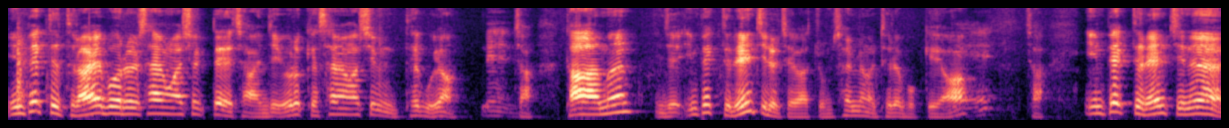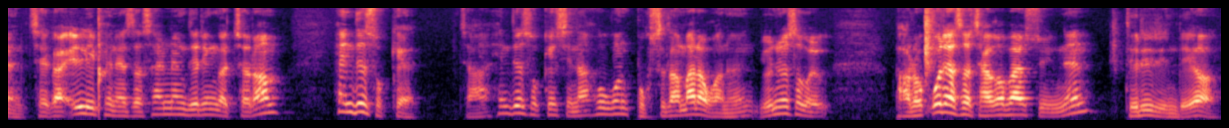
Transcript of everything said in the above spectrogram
임팩트 드라이버를 사용하실 때 자 이제 이렇게 사용하시면 되고요. 네. 자 다음은 이제 임팩트 렌치를 제가 좀 설명을 드려볼게요. 네. 자, 임팩트 렌치는 제가 1, 2편에서 설명드린 것처럼 핸드 소켓, 자, 핸드 소켓이나 혹은 복스다마라고 하는 요 녀석을 바로 꽂아서 작업할 수 있는 드릴인데요.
